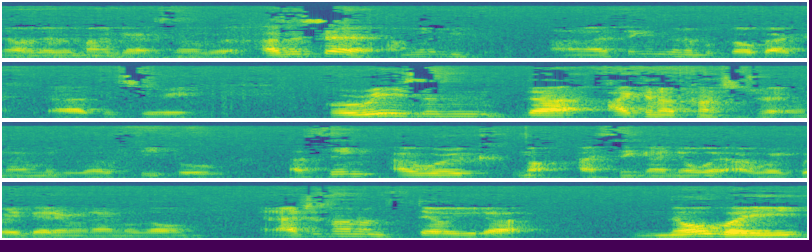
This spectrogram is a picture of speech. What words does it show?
No, never mind, guys. No, but as I said, I'm gonna be. Uh, I think I'm gonna go back uh, to Zurich for a reason that I cannot concentrate when I'm with a lot of people. I think I work. Not. I think I know it. I work way better when I'm alone. And I just want to tell you that nobody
